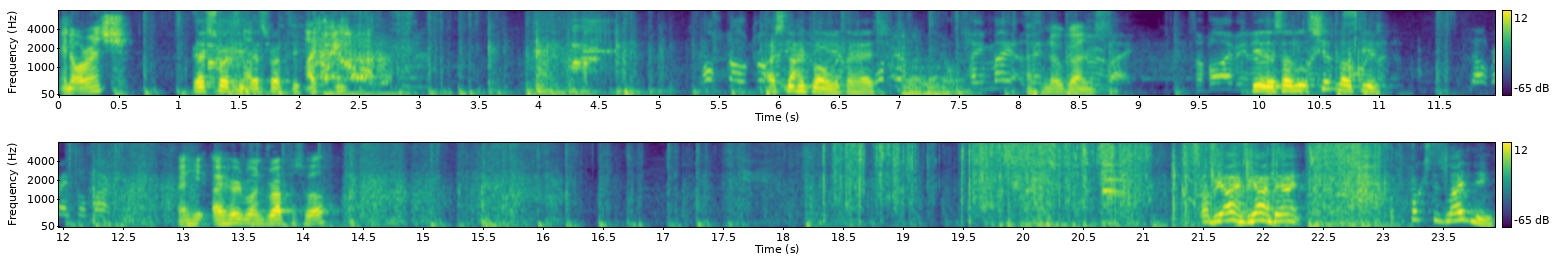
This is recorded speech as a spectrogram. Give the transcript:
In orange, That's sweaty, that's sweaty. I think. I sniped one with the hedge. I have no guns. Here, there's a little shitload here. Assault. I, he I heard one drop as well. Oh, behind, behind, behind. What the fuck is this lightning?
